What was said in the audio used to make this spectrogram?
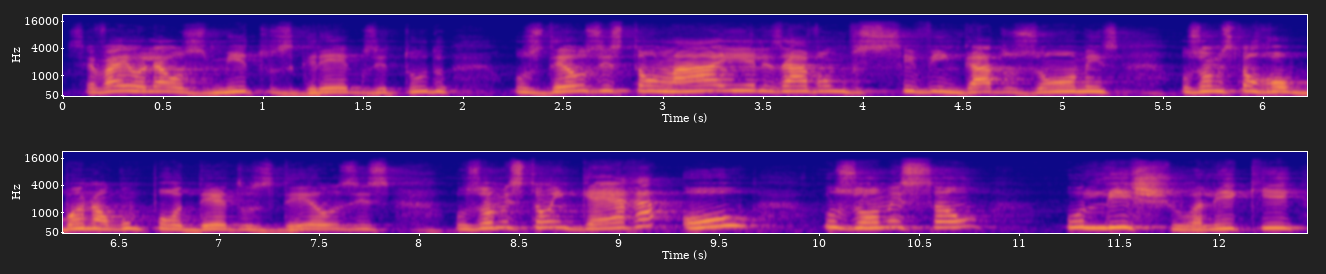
Você vai olhar os mitos gregos e tudo, os deuses estão lá e eles ah, vão se vingar dos homens, os homens estão roubando algum poder dos deuses, os homens estão em guerra ou os homens são o lixo ali que,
